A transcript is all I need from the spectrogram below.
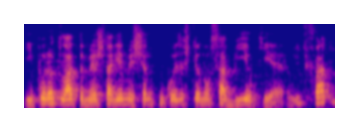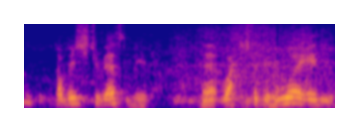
e, por outro lado, também eu estaria mexendo com coisas que eu não sabia o que eram. E, de fato, talvez estivesse mesmo. Né? O artista de rua ele,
